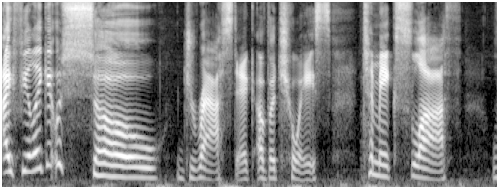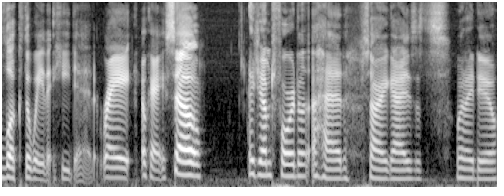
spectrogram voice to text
I feel like it was so drastic of a choice to make Sloth look the way that he did, right? Okay, so I jumped forward ahead. Sorry, guys, it's what I do.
